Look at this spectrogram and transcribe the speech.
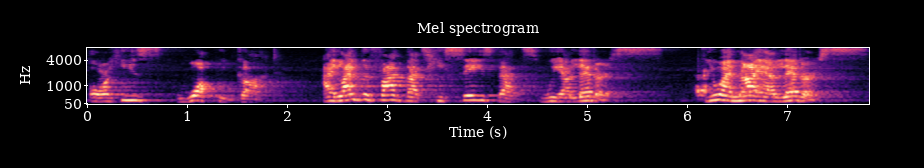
or his walk with God. I like the fact that he says that we are letters. You and I are letters.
